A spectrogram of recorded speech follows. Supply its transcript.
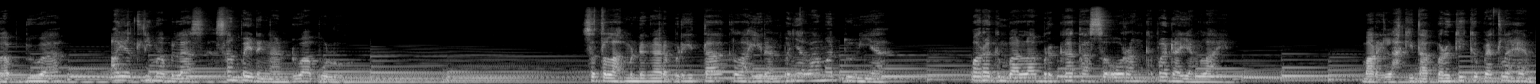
bab 2, ayat 15 sampai dengan 20. Setelah mendengar berita kelahiran penyelamat dunia, para gembala berkata seorang kepada yang lain, Marilah kita pergi ke Bethlehem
